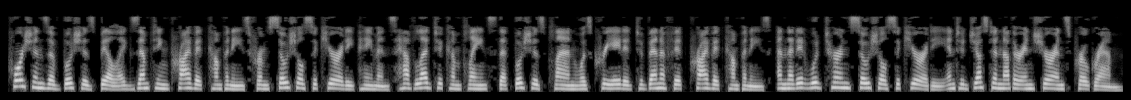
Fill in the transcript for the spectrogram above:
Portions of Bush's bill exempting private companies from Social Security payments have led to complaints that Bush's plan was created to benefit private companies, and that it would turn Social Security into just another insurance program.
